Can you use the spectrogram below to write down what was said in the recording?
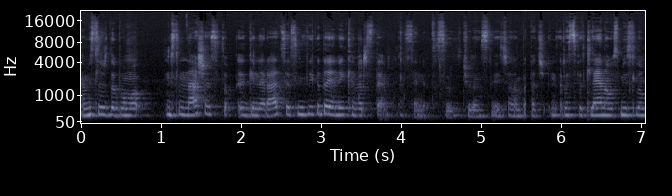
A misliš, da bomo Mislim, naša generacija se mi zdi, da je neke vrste, se ne da se čudem sreča, ampak pač razsvetljena v smislu,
